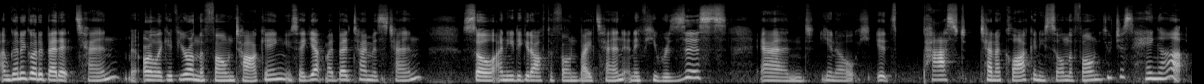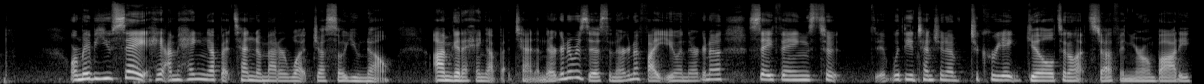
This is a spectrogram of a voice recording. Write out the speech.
I'm going to go to bed at 10. Or like if you're on the phone talking, you say, Yep, my bedtime is 10. So I need to get off the phone by 10. And if he resists and, you know, it's past 10 o'clock and he's still on the phone, you just hang up. Or maybe you say, hey, I'm hanging up at 10 no matter what, just so you know. I'm going to hang up at 10. And they're going to resist and they're going to fight you and they're going to say things to with the intention of to create guilt and all that stuff in your own body.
